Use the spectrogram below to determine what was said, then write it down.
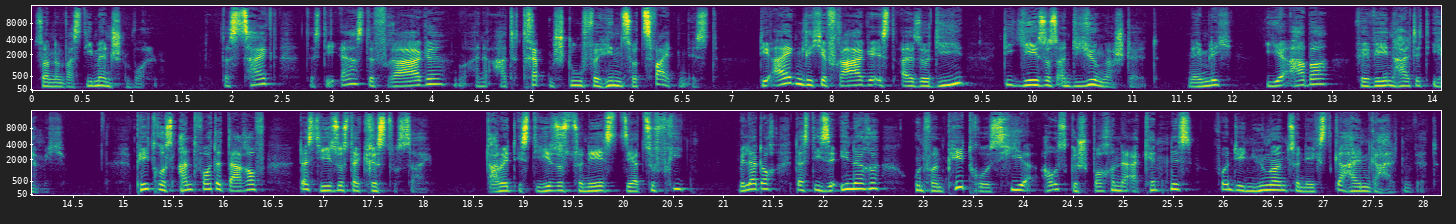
sondern was die Menschen wollen. Das zeigt, dass die erste Frage nur eine Art Treppenstufe hin zur zweiten ist. Die eigentliche Frage ist also die, die Jesus an die Jünger stellt, nämlich, ihr aber, für wen haltet ihr mich? Petrus antwortet darauf, dass Jesus der Christus sei. Damit ist Jesus zunächst sehr zufrieden. will er doch, dass diese innere und von Petrus hier ausgesprochene Erkenntnis von den Jüngern zunächst geheim gehalten wird.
